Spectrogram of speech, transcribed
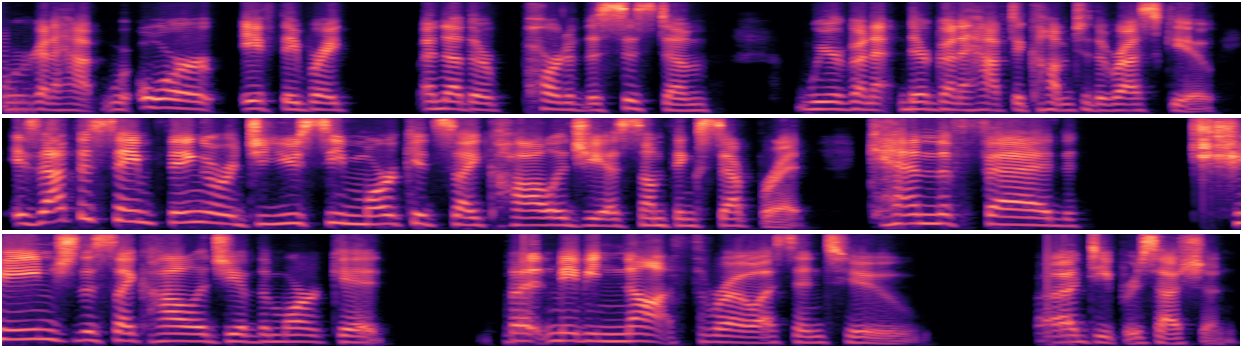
we're going to have or if they break another part of the system we're going to they're going to have to come to the rescue. Is that the same thing or do you see market psychology as something separate can the Fed change the psychology of the market, but maybe not throw us into a deep recession?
